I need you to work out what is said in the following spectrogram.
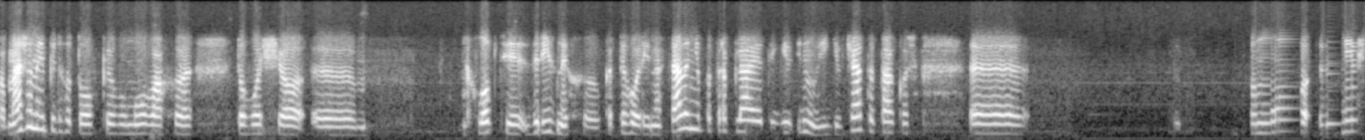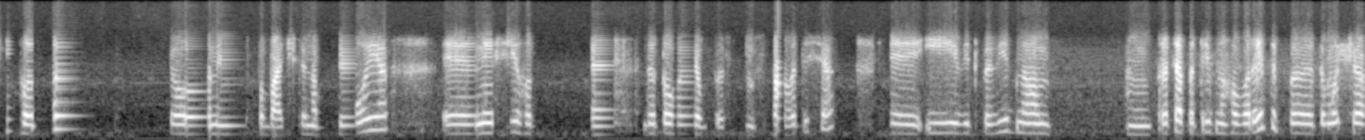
обмеженої підготовки, в умовах е, того, що хлопці з різних е, категорій населення потрапляють, і, ну і дівчата також. Е, тому не всі готові, що вони побачити на бої, е, не всі готові до того, щоб ставитися. І відповідно про це потрібно говорити, тому що,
